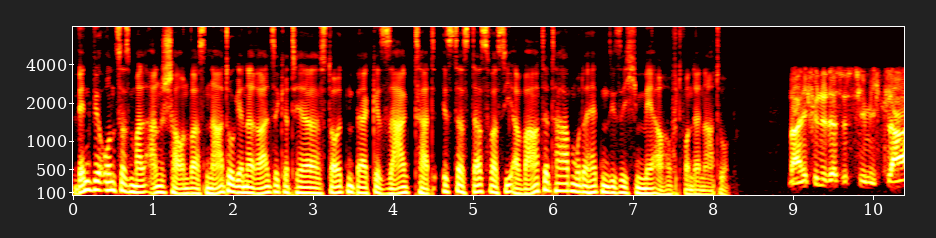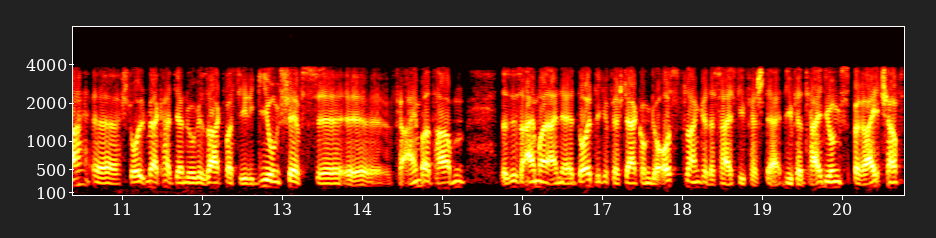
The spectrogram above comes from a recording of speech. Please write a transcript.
Wenn wir uns das mal anschauen, was NATO-Generalsekretär Stoltenberg gesagt hat, ist das das, was Sie erwartet haben oder hätten Sie sich mehr erhofft von der NATO? Nein, ich finde, das ist ziemlich klar. Äh, Stoltenberg hat ja nur gesagt, was die Regierungschefs äh, äh vereinbart haben. Das ist einmal eine deutliche Verstärkung der Ostflanke, das heißt die, Verstär die Verteidigungsbereitschaft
